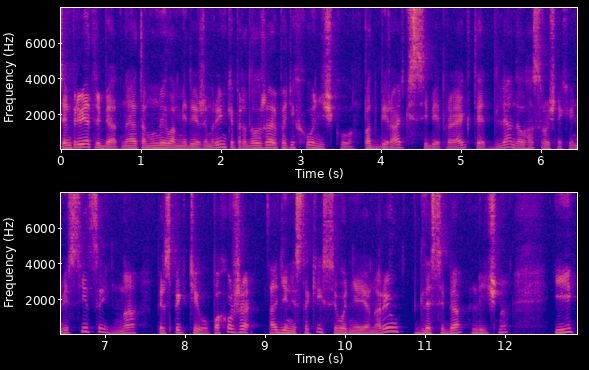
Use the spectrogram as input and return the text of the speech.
Всем привет, ребят! На этом унылом медвежьем рынке продолжаю потихонечку подбирать к себе проекты для долгосрочных инвестиций на перспективу. Похоже, один из таких сегодня я нарыл для себя лично и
